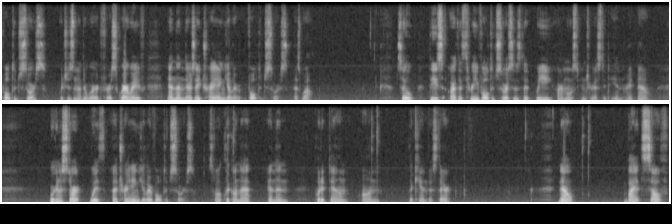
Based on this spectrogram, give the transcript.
voltage source, which is another word for a square wave, and then there's a triangular voltage source as well. So these are the three voltage sources that we are most interested in right now. We're going to start with a triangular voltage source. So I'll click on that and then put it down on the canvas there. Now, by itself,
